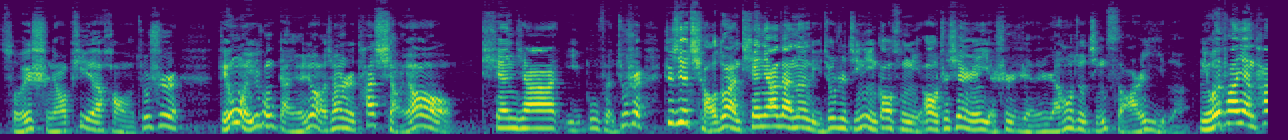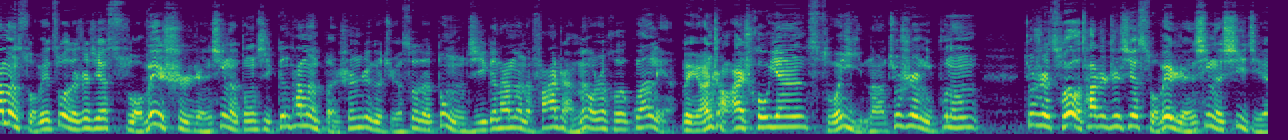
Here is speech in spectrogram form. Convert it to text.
所谓屎尿屁也好，就是给我一种感觉，就好像是他想要。添加一部分，就是这些桥段添加在那里，就是仅仅告诉你，哦，这些人也是人，然后就仅此而已了。你会发现，他们所谓做的这些所谓是人性的东西，跟他们本身这个角色的动机跟他们的发展没有任何关联。委员长爱抽烟，所以呢，就是你不能，就是所有他的这些所谓人性的细节，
